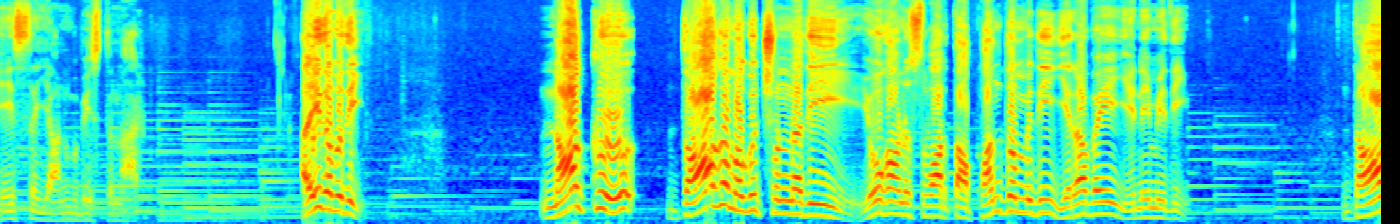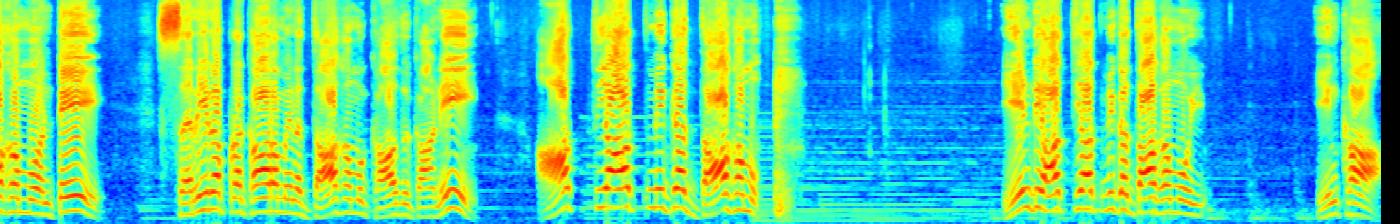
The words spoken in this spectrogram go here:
ఏసయ్య అనుభవిస్తున్నారు. ఐదవది నాకు దాహమగుచున్నది. యోగాను స్వార్త పంతొమ్మిది ఇరవై ఎనిమిది. దాహము అంటే శరీర ప్రకారమైన దాహము కాదు కానీ ఆధ్యాత్మిక దాహము. ఏంటి ఆధ్యాత్మిక దాహము? ఇంకా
